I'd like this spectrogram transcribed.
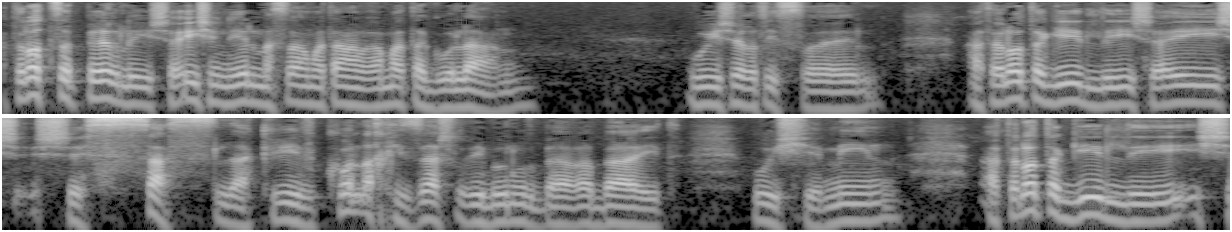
אתה לא תספר לי שהאיש שניהל משא ומתן על רמת הגולן, הוא איש ארץ ישראל. אתה לא תגיד לי שהאיש ששש להקריב כל אחיזה של ריבונות בהר הבית הוא איש ימין. אתה לא תגיד לי ש,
